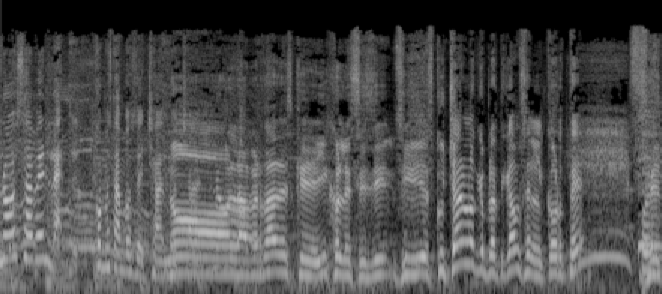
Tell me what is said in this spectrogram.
no saben la- cómo estamos echando. No, Chan. la verdad es que, híjole, si, si, si escucharon lo que platicamos en el corte, Pues,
